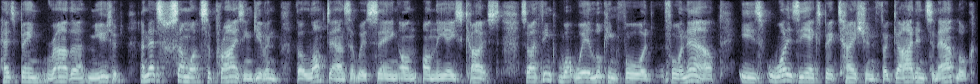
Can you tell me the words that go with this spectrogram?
has been rather muted, and that's somewhat surprising given the lockdowns that we're seeing happening on, on the East Coast. So I think what we're looking forward for now is what is the expectation for guidance and outlook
